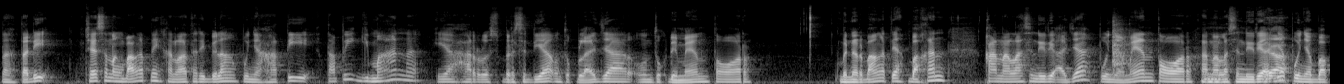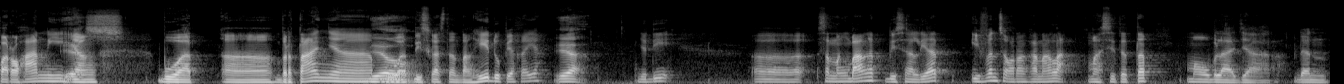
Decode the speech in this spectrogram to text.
nah tadi saya senang banget nih karena tadi bilang punya hati tapi gimana ya harus bersedia untuk belajar untuk dimentor bener banget ya bahkan Kanala sendiri aja punya mentor Kanala sendiri aja Ya. punya bapak rohani Yes. yang buat eh, bertanya Yo. buat diskus tentang hidup ya kayak Ya, jadi eh seneng banget bisa lihat even seorang Kanala masih tetap mau belajar dan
